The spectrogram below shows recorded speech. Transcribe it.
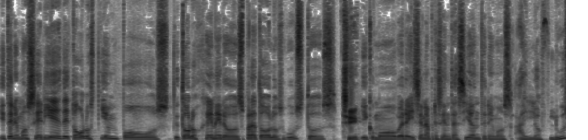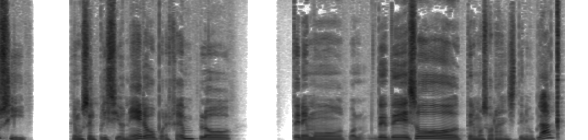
Y tenemos series de todos los tiempos, de todos los géneros, para todos los gustos. Sí. Y como veréis en la presentación, tenemos I Love Lucy, tenemos El Prisionero, por ejemplo. Tenemos, bueno, desde eso tenemos Orange the New Black,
